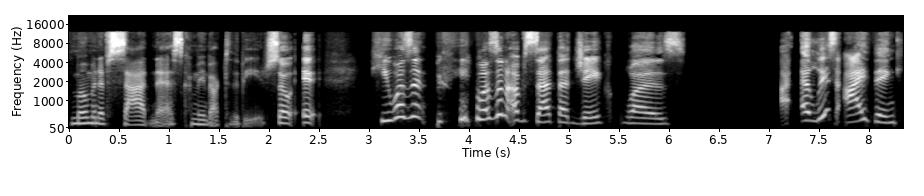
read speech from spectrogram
moment of sadness coming back to the beach. So it he wasn't he wasn't upset that Jake was at least I think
